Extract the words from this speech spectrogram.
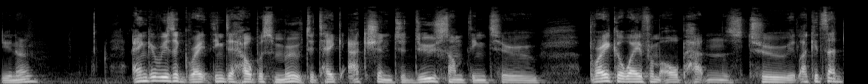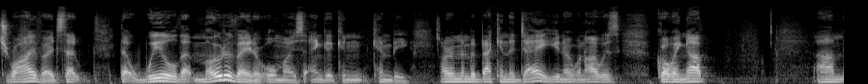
you know? Anger is a great thing to help us move, to take action, to do something, to break away from old patterns to like it's that driver it's that that will that motivator almost anger can can be i remember back in the day you know when i was growing up um,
